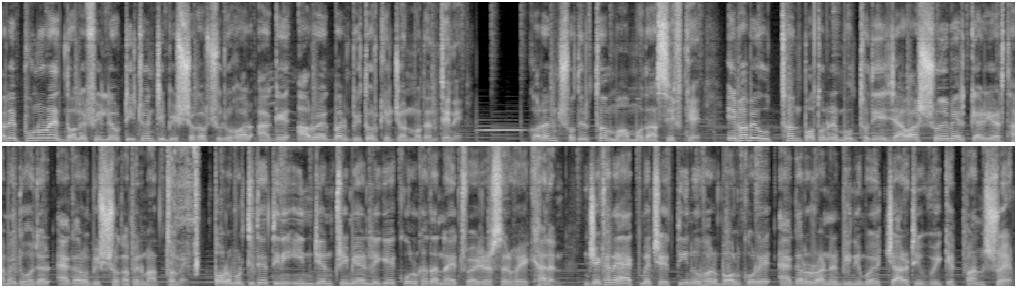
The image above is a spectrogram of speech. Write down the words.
সালে পুনরায় দলে ফিরলেও টি টোয়েন্টি বিশ্বকাপ শুরু হওয়ার আগে আরও একবার বিতর্কের জন্ম দেন তিনি। করেন সতীর্থ মোহাম্মদ আসিফকে। এভাবে উত্থান পতনের মধ্য দিয়ে যাওয়া শোয়েবের ক্যারিয়ার থামে দু বিশ্বকাপের মাধ্যমে। পরবর্তীতে তিনি ইন্ডিয়ান প্রিমিয়ার লিগে কলকাতা নাইট রাইডার্সের হয়ে খেলেন, যেখানে এক ম্যাচে তিন ওভার বল করে এগারো রানের বিনিময়ে চারটি উইকেট পান শোয়েব।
